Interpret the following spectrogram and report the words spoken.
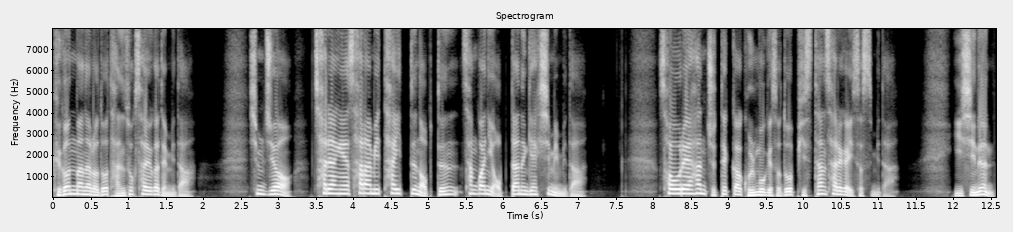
그것만으로도 단속 사유가 됩니다. 심지어 차량에 사람이 타 있든 없든 상관이 없다는 게 핵심입니다. 서울의 한 주택가 골목에서도 비슷한 사례가 있었습니다. 이 씨는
